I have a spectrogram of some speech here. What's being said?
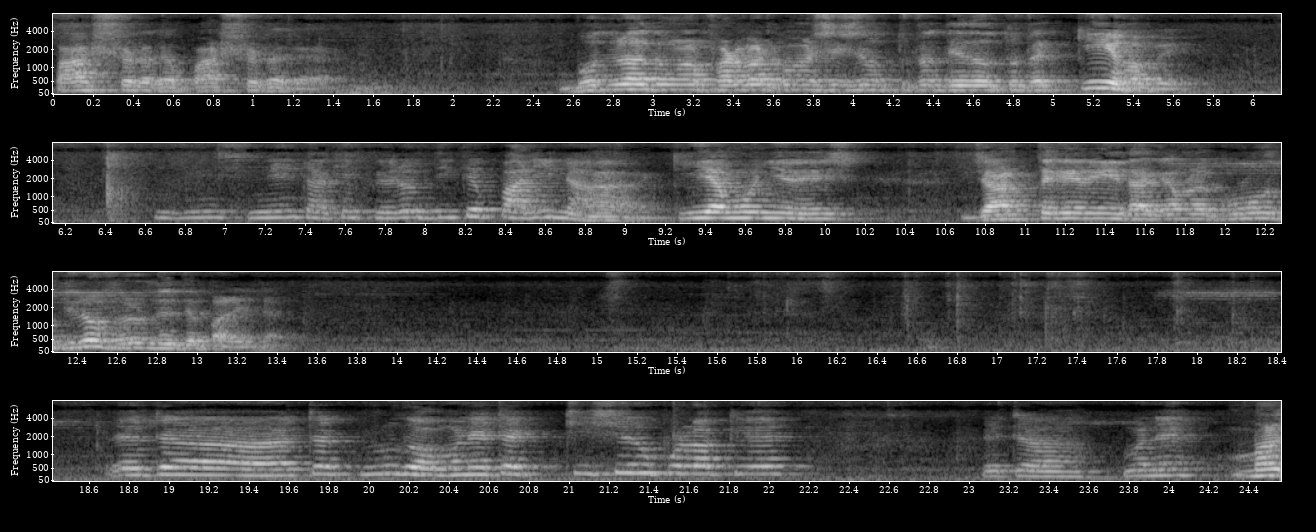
পাঁচশো টাকা পাঁচশো টাকা। বন্ধুরা তোমরা ফটাফট কনভারসেশন উত্তরটা দিয়ে দাও উত্তরটা কি হবে? জিনিস নেই তাকে ফেরত দিতে পারি না। হ্যাঁ কি এমন জিনিস যার থেকে নিয়ে তাকে আমরা কোনো দিনও ফেরত দিতে পারি না। এটা একটা ক্লু দাও মানে এটা কিসের উপলক্ষে? এটা মানে মানে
